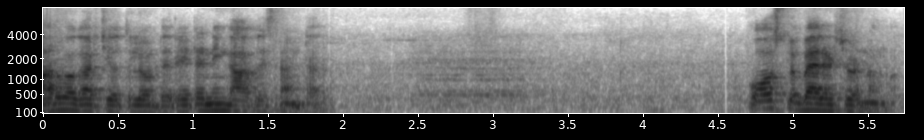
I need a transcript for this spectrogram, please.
ఆర్ఓ గారి చేతిలో ఉంటుంది రిటర్నింగ్ ఆఫీసర్ అంటారు. పోస్టల్ బ్యాలెట్ చూడండి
